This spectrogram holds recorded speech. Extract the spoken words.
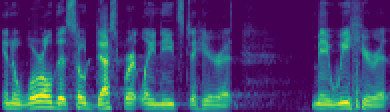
In a world that so desperately needs to hear it, may we hear it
